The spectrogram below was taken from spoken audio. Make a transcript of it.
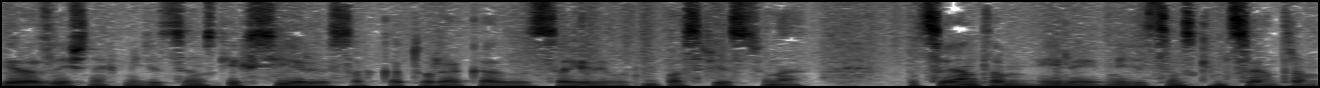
и различных медицинских сервисах, которые оказываются или вот непосредственно пациентам или медицинским центрам.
